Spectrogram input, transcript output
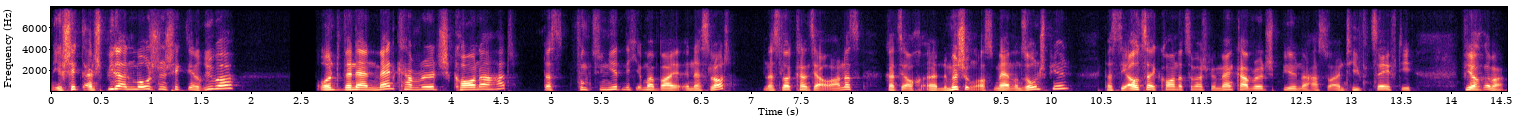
Ihr schickt einen Spieler in Motion, schickt ihn rüber und wenn er einen Man-Coverage-Corner hat, das funktioniert nicht immer bei in der Slot. In der Slot kann es ja auch anders, kannst ja auch äh, eine Mischung aus Man und Zone spielen, dass die Outside-Corner zum Beispiel Man-Coverage spielen, da hast du einen tiefen Safety, wie auch immer.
